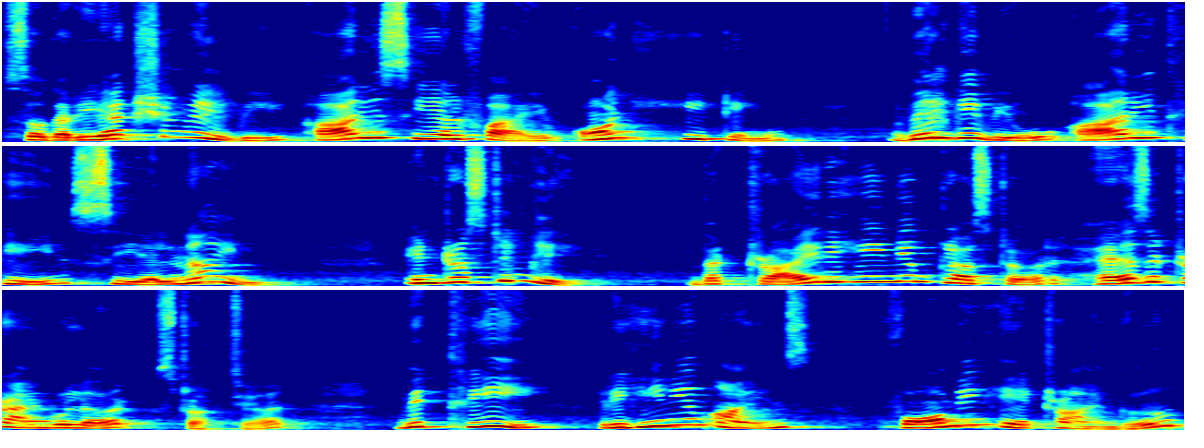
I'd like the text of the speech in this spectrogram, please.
So the reaction will be ReCl5 on heating will give you Re3Cl9. Interestingly, the trirhenium cluster has a triangular structure with three rhenium ions forming a triangle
